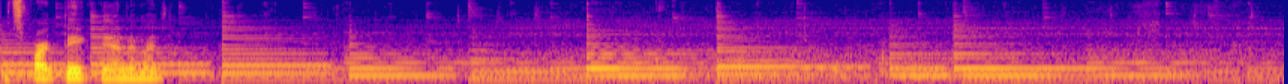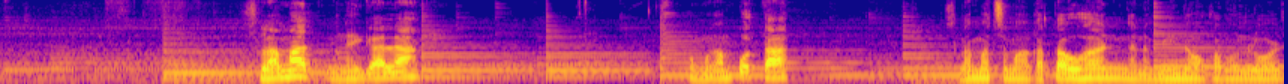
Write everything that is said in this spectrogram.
Let's partake the element. Salamat mga higala. Kung mga ampo ta. Salamat sa mga katawhan nga naminaw karon Lord.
